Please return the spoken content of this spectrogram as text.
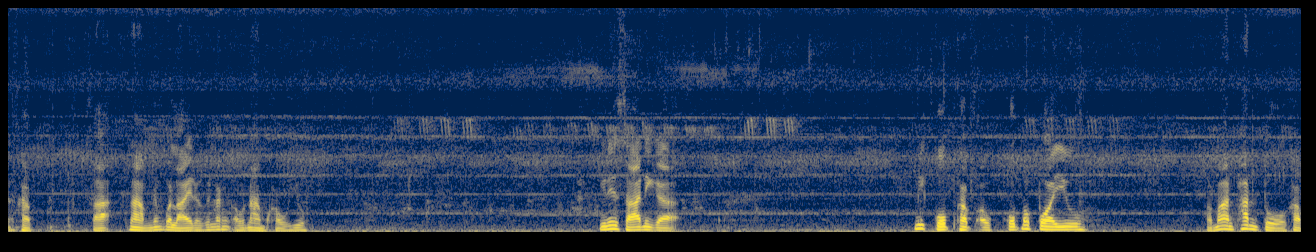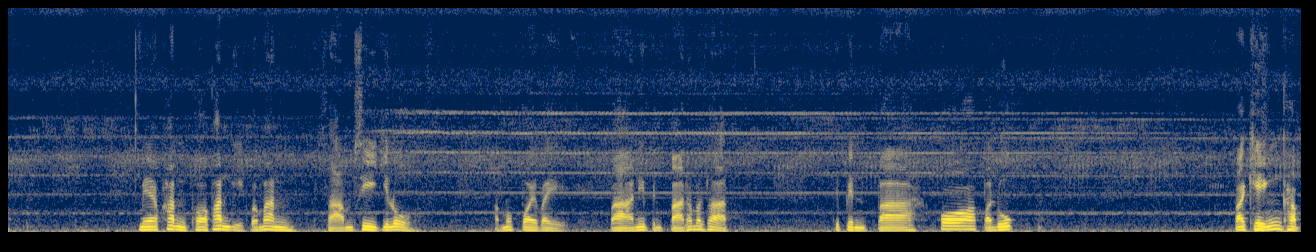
นะครับ สะน้ำยังบ่ไหลเรากำลังเอาน้ำเขาอยู่นี่ในสระนี่ก็มีกบครับ เอากบมาปล่อยอยู่ ประมาณพันตัวครับ แม่พันพอพันอีกประมาณสามสี่กิโลเอามาปล่อยไปปลานี่เป็นปลาธรรมชาติจะเป็นปลาข้อปลาดุกปลาเข็งครับ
